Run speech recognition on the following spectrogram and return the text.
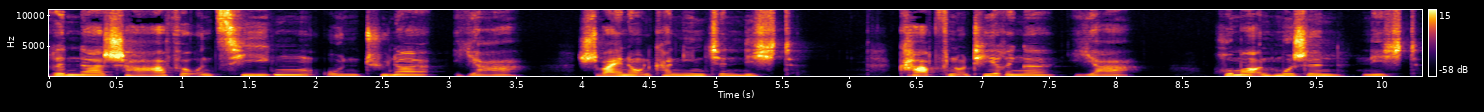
Rinder, Schafe und Ziegen und Hühner, ja. Schweine und Kaninchen nicht. Karpfen und Heringe, ja. Hummer und Muscheln nicht.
